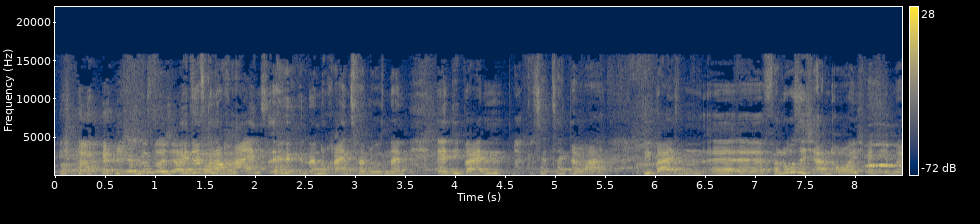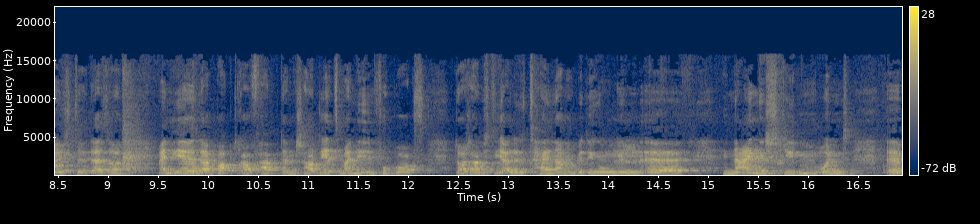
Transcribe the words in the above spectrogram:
Ihr müsst euch Ihr dürft noch eins, äh, noch eins verlosen. Nein, äh, die beiden, Markus, jetzt zeig doch mal. Die beiden äh, äh, verlose ich an euch, wenn ihr möchtet. Also, wenn ihr da Bock drauf habt, dann schaut jetzt mal in die Infobox. Dort habe ich die alle Teilnahmebedingungen äh, hineingeschrieben und äh,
